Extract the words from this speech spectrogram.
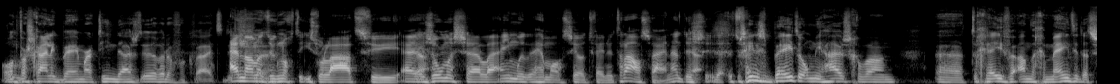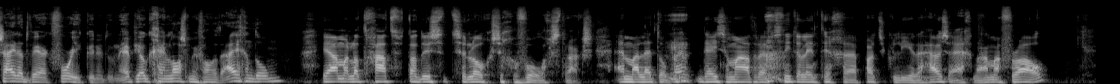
Want waarschijnlijk ben je maar 10.000 euro ervoor kwijt. Dus, en dan natuurlijk nog de isolatie, ja. zonnecellen. En je moet helemaal CO2-neutraal zijn. Hè? Dus, ja. Misschien is het beter om die huis gewoon uh, te geven aan de gemeente dat zij dat werk voor je kunnen doen. Dan heb je ook geen last meer van het eigendom. Ja, maar dat, gaat, dat is het logische gevolg straks. En maar let op, hè, deze maatregel is niet alleen tegen particuliere huiseigenaren, maar vooral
